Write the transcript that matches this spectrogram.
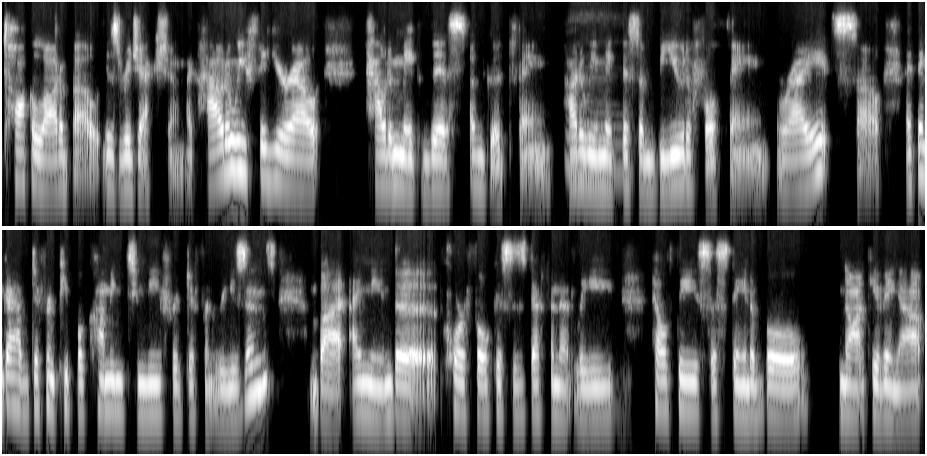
talk a lot about is rejection. Like how do we figure out how to make this a good thing how do we make mm. this a beautiful thing right so i think i have different people coming to me for different reasons but i mean the core focus is definitely healthy sustainable not giving up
